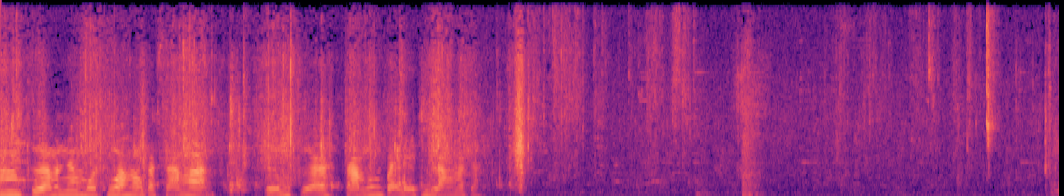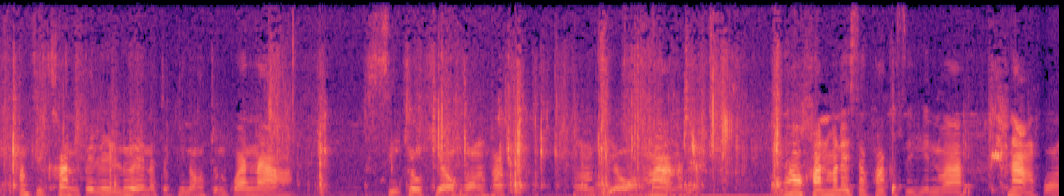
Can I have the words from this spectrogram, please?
ำเกลือมันยังหมดทัวเท่ากับสามารถ เติมเกลือตามลงไปเลยที่หลังนะจ๊ะทำสิขั้นไปเรื่อยๆนะจ๊ะพี่น้องจนกว่าน้ำสีเขียวๆของพักหอมสีออกมากนะจ๊ะ ถ้าเราคั้นมาได้สักพักก็จะเห็นว่าน้ำของ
